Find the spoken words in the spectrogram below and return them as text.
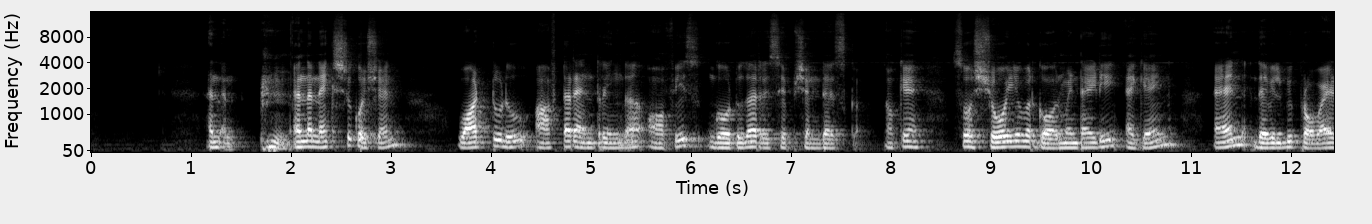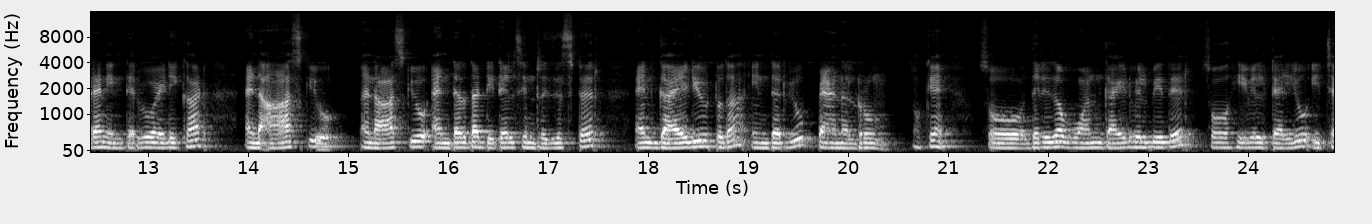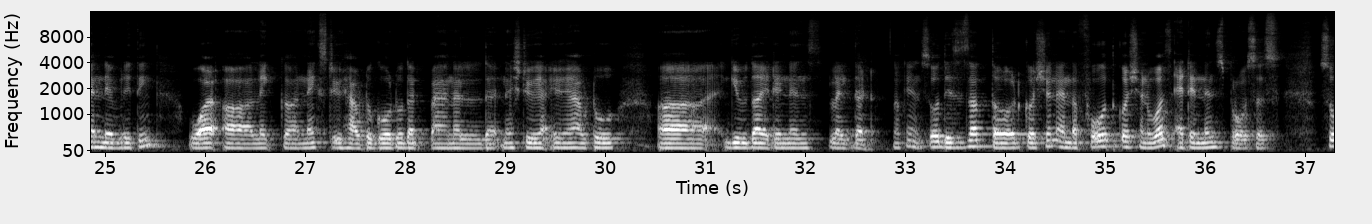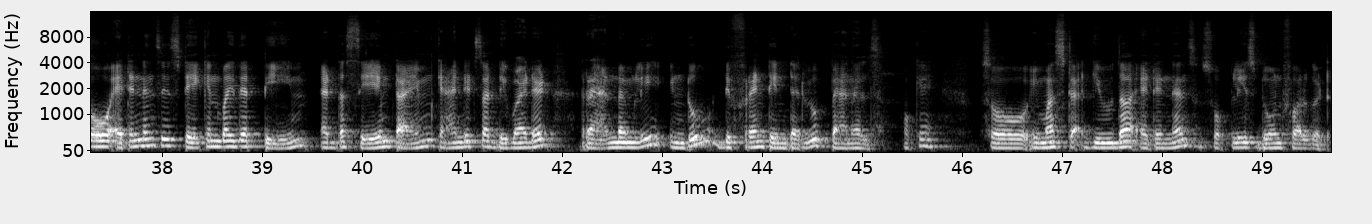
And then and the next question. What to do after entering the office? Go to the reception desk. Okay? So show your government id again and they will be provide an interview id card and ask you and ask you enter the details in register and guide you to the interview panel room. Okay? So there is a one guide will be there. So he will tell you each and everything. What uh, like uh, next you have to go to that panel that next you, you have to uh, give the attendance like that. Okay? So this is the third question and the fourth question was attendance process so attendance is taken by the team. At the same time candidates are divided randomly into different interview panels. Okay? So you must give the attendance. So please don't forget.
